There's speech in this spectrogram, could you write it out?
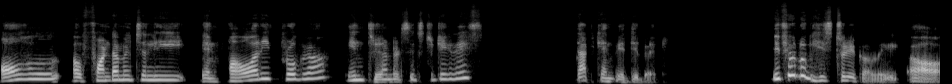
all a fundamentally empowering program in 360 degrees? That can be a debate. If you look historically, uh,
